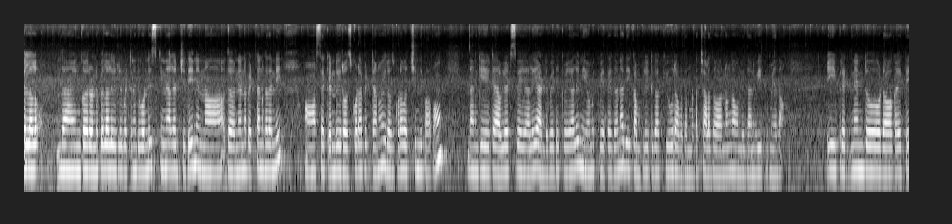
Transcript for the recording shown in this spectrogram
పిల్లలు. దా ఇంకా రెండు పిల్లలు ఇడ్లీ పెట్టాను. ఇదిగోండి స్కిన్ అలర్జీది. నిన్న నిన్న పెట్టాను కదండి. సెకండ్ ఈరోజు కూడా పెట్టాను. ఈరోజు కూడా వచ్చింది పాపం. దానికి ట్యాబ్లెట్స్ వేయాలి యాంటీబయాటిక్ వేయాలి నియోమిక్ వేస్తే కానీ అది కంప్లీట్గా క్యూర్ అవ్వదన్నమాట. చాలా దారుణంగా ఉంది దాని వీపు మీద. ఈ ప్రెగ్నెంట్ డాగ్ అయితే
